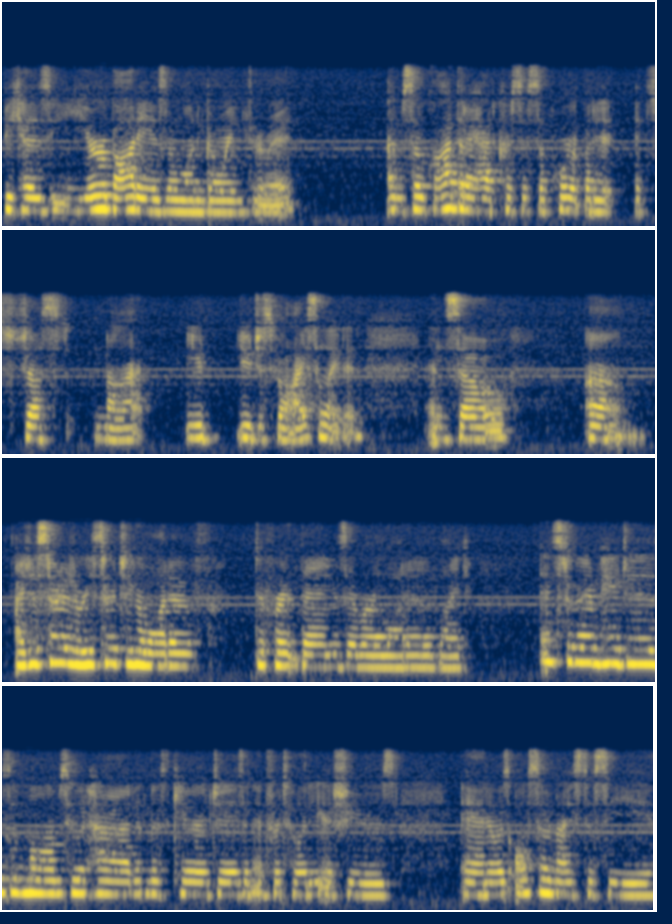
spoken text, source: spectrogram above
because your body is the one going through it. I'm so glad that I had Chris's support, but it it's just not you you just feel isolated. And so um, I just started researching a lot of different things. There were a lot of like Instagram pages of moms who had had miscarriages and infertility issues. And it was also nice to see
